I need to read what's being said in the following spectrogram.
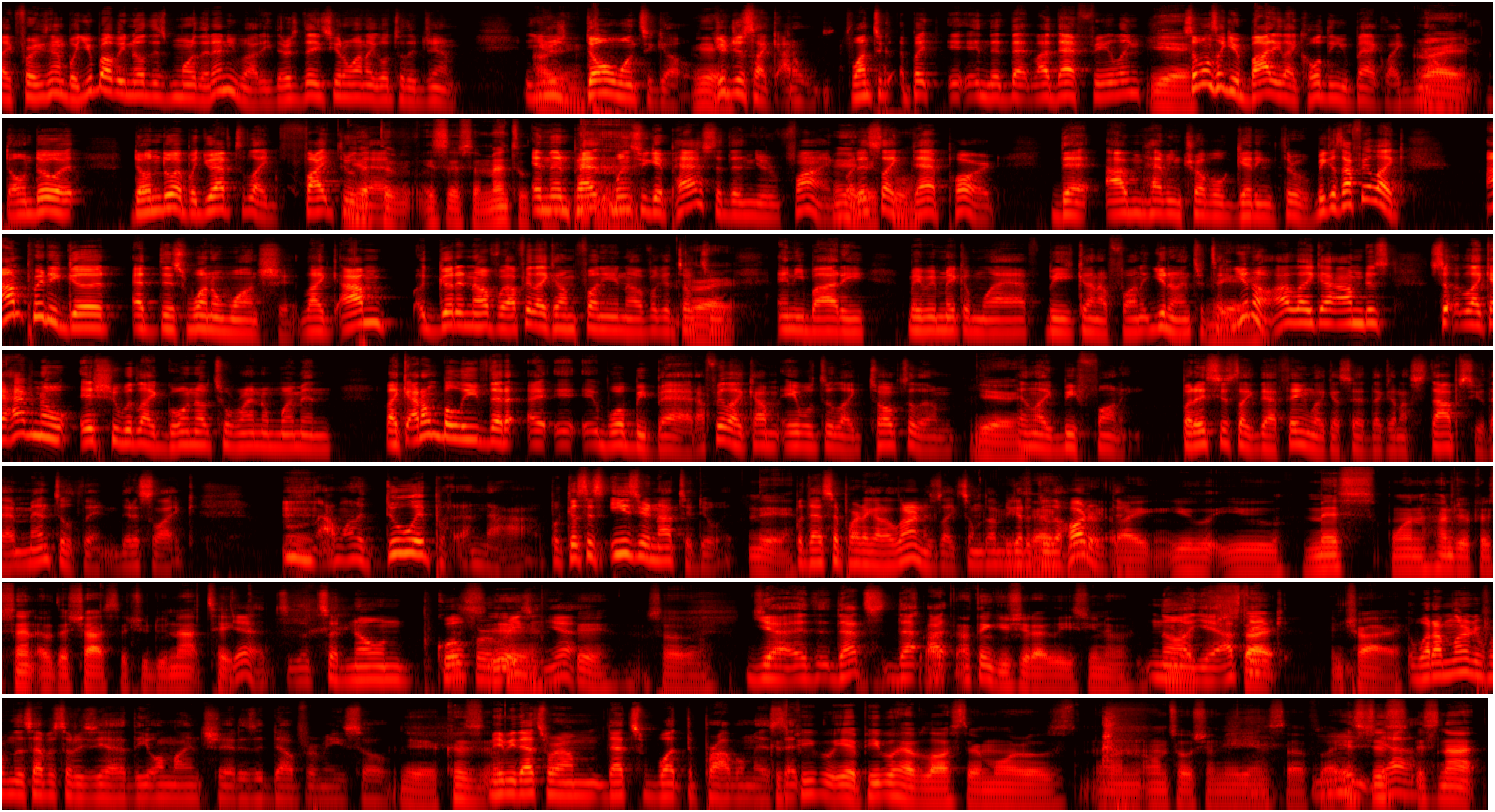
Like for example, you probably know this more than anybody. There's days you don't want to go to the gym. Oh, you Oh, just yeah. don't want to go. Yeah. You're just like I don't want to. Go. But in the, that like that feeling, Yeah. it's almost like your body like holding you back. Like no, Right. don't do it, don't do it. But you have to like fight through that to, it's just a mental and thing. then past, once you get past it, then you're fine. Yeah, but it's like cool. that part that I'm having trouble getting through because I feel like I'm pretty good at this one-on-one shit. Like I'm good enough. I feel like I'm funny enough. I can talk to anybody, maybe make them laugh, be kind of funny, you know, entertain. Yeah. You know, I like I'm just so like I have no issue with like going up to random women. Like I don't believe that it, it, it will be bad. I feel like I'm able to like talk to them yeah and like be funny. But it's just like that thing, like I said, that kind of stops you. That mental thing that it's like, "Mm, I want to do it, but uh, nah, because it's easier not to do it. yeah But that's the part I gotta learn. Is like sometimes you gotta do the harder thing. like you you miss 100% of the shots that you do not take yeah, it's, it's a known quote for a yeah, reason. Yeah, yeah. yeah so it, that's that. I, I, I think you should at least you know No, you know, yeah, I think- and try what I'm learning from this episode is yeah, the online shit is a dub for me. So yeah because maybe that's where I'm. That's what the problem is. Because people, yeah, people have lost their morals on on social media and stuff. Like it's Mm, just, yeah. it's not.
